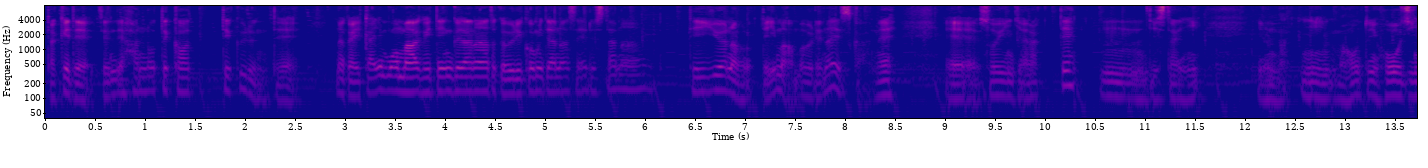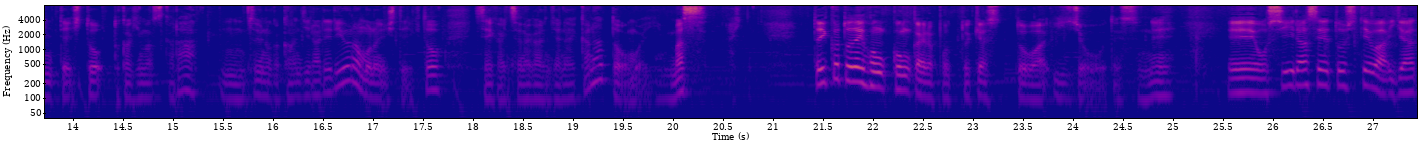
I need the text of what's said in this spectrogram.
だけで全然反応って変わってくるんでなんかいかにもマーケティングだなとか売り込みだなセールスだなっていうようなものって今あんま売れないですからね、えー、そういうんじゃなくて、うん、実際にいろんなに、まあ、本当に法人って人と書きますから、うん、そういうのが感じられるようなものにしていくと成果につながるんじゃないかなと思います。はい、ということで今回のポッドキャストは以上ですね。えー、お知らせとしてはやっ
